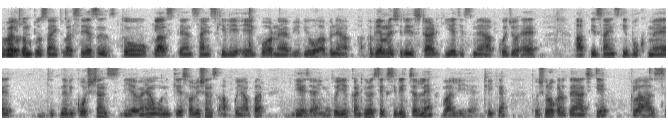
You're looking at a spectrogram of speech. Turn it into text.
वेलकम टू साइंस क्लासेस तो क्लास टेंथ साइंस के लिए एक और नया वीडियो अभी अभी हमने सीरीज़ स्टार्ट की है, जिसमें आपको जो है, आपकी साइंस की बुक में जितने भी क्वेश्चंस दिए हुए हैं, उनके सॉल्यूशंस आपको यहाँ पर दिए जाएँगे। तो ये कंटिन्यूस एक सीरीज़ चलने वाली है, ठीक है? तो शुरू करते हैं आज की क्लास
